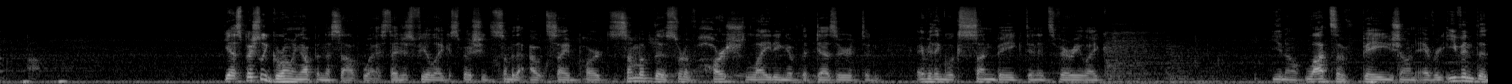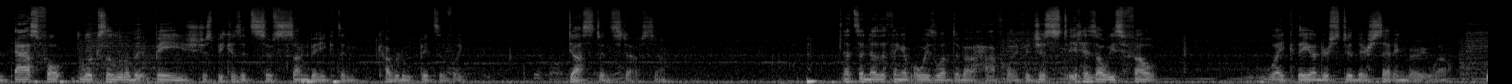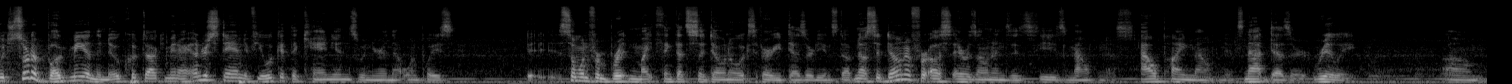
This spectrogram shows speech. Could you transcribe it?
Yeah, especially growing up in the Southwest, I just feel like, especially some of the outside parts, some of the sort of harsh lighting of the desert and everything looks sunbaked and it's very like you know lots of beige on every even the asphalt looks a little bit beige just because it's so sunbaked and covered with bits of like dust and stuff so. That's another thing i've always loved about half-life. It just it has always felt like they understood their setting very well. Which sort of bugged me in the no clip document. I understand if you look at the canyons when you're in that one place someone from Britain might think that Sedona looks very deserty and stuff. Now, Sedona for us Arizonans is is mountainous, alpine mountain. It's not desert, really. Um,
